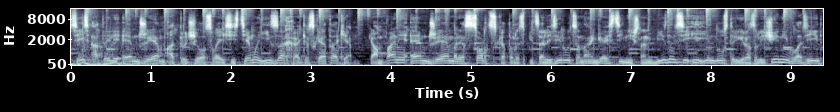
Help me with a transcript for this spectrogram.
Сеть отелей MGM отключила свои системы из-за хакерской атаки. Компания MGM Resorts, которая специализируется на гостиничном бизнесе и индустрии развлечений, владеет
